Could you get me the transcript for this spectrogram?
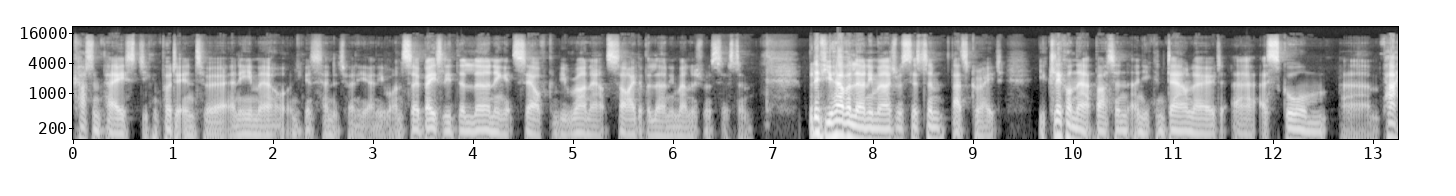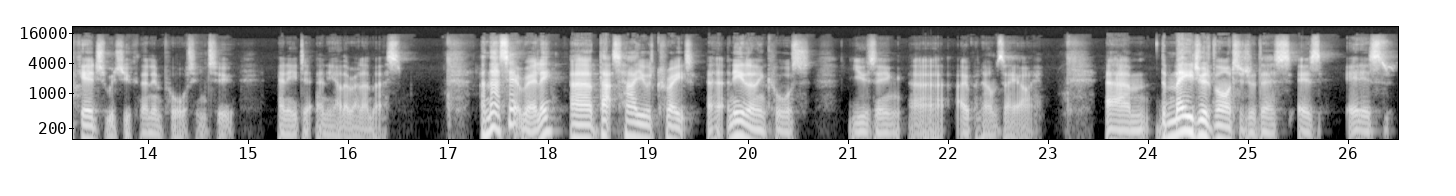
cut and paste. You can put it into a, an email and you can send it to any anyone. So basically, the learning itself can be run outside of a learning management system. But if you have a learning management system, that's great. You click on that button and you can download uh, a SCORM um, package, which you can then import into any any other LMS. And that's it, really. Uh, that's how you would create uh, an e-learning course using uh, Open eLMS AI. Um, the major advantage of this is it is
